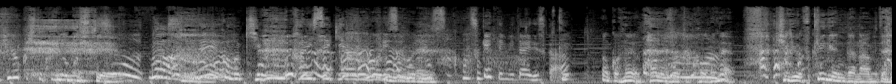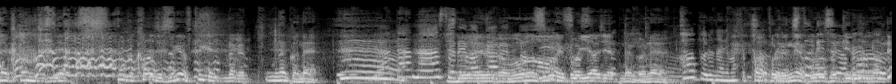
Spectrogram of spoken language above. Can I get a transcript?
広くしてくれるしてまあね。この気分解析アルゴリズム。で すつけてみたいですか？なんかね彼女とかはね 不機嫌だなみたいな感じでなんか彼女すげえ不機嫌なんかなんかね。やだなそれ分かるものすごいこう嫌じゃなんかね。パープルになりますパープルね紫色になって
